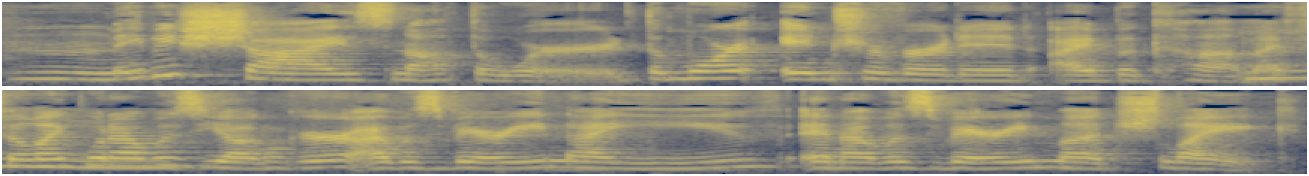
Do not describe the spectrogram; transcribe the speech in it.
Hmm, maybe shy is not the word. The more introverted I become. I feel like when I was younger, I was very naive and I was very much like,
